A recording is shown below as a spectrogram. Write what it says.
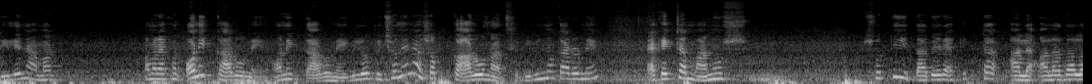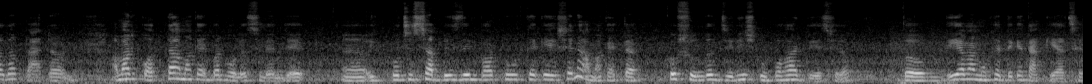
দিলে না আমার আমার এখন অনেক কারণে অনেক কারণে। এগুলোর পিছনে না সব কারণ আছে। বিভিন্ন কারণে এক একটা মানুষ সত্যি তাদের এক একটা আলা- আলাদা আলাদা প্যাটার্ন আমার কর্তা আমাকে একবার বলেছিলেন যে ওই পঁচিশ ছাব্বিশ দিন পর ট্যুর থেকে এসে না আমাকে একটা খুব সুন্দর জিনিস উপহার দিয়েছিল। তো দিয়ে আমার মুখের দিকে তাকিয়ে আছে।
